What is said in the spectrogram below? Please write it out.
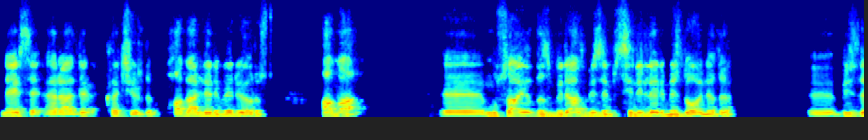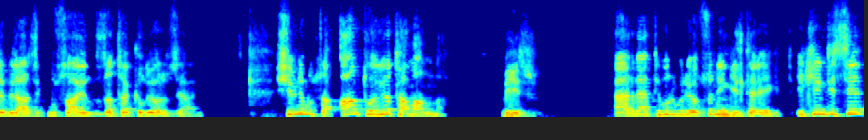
Neyse herhalde kaçırdım. Haberleri veriyoruz. Ama e, Musa Yıldız biraz bizim sinirlerimizle oynadı. E, biz de birazcık Musa Yıldız'a takılıyoruz yani. Şimdi Musa Antonio tamam mı? Bir. Erden Timur biliyorsun İngiltere'ye gitti. İkincisi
